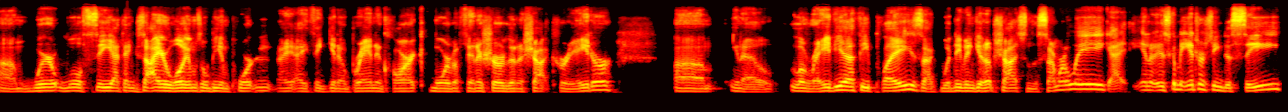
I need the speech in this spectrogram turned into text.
Um, where we'll see, I think Ziaire Williams will be important. I, I think, you know, Brandon Clarke, more of a finisher than a shot creator. Um, you know, LaRavia, if he plays, like wouldn't even get up shots in the summer league. I, you know, it's gonna be interesting to see.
